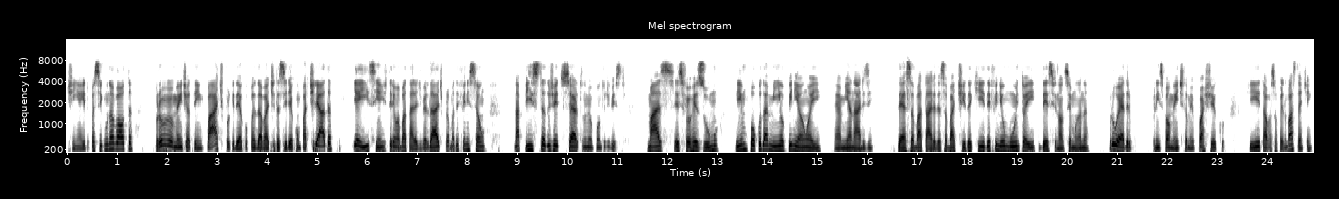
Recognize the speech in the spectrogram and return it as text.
tinha ido para a segunda volta, provavelmente já tem empate, porque daí a culpa da batida seria compartilhada, e aí sim a gente teria uma batalha de verdade para uma definição na pista do jeito certo, no meu ponto de vista. Mas esse foi o resumo e um pouco da minha opinião aí, é a minha análise dessa batalha, dessa batida que definiu muito aí desse final de semana para o Éder, principalmente também para o Pacheco, que estava sofrendo bastante, hein?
